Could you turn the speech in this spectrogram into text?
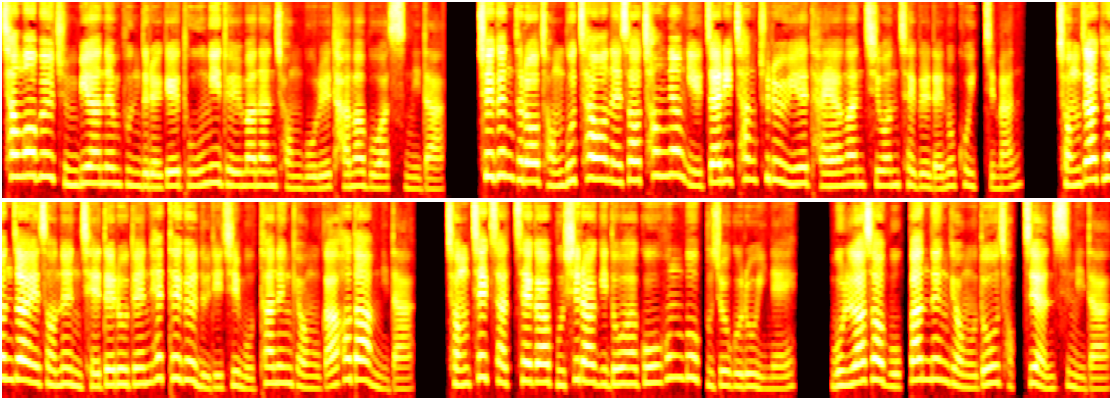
창업을 준비하는 분들에게 도움이 될 만한 정보를 담아보았습니다. 최근 들어 정부 차원에서 청년 일자리 창출을 위해 다양한 지원책을 내놓고 있지만 정작 현장에서는 제대로 된 혜택을 누리지 못하는 경우가 허다합니다. 정책 자체가 부실하기도 하고 홍보 부족으로 인해 몰라서 못 받는 경우도 적지 않습니다.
